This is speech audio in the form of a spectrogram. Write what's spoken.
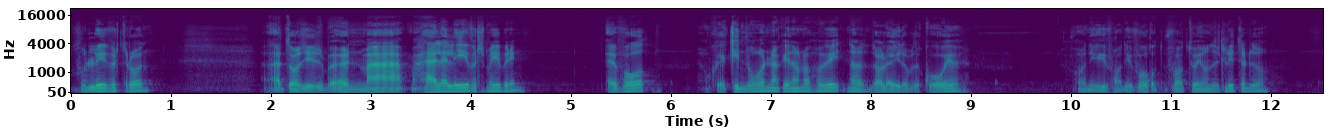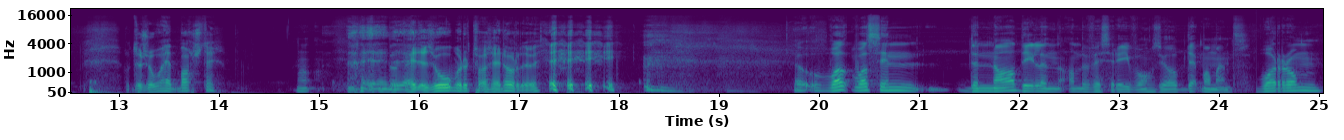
Voor levertroon. En toen zijn ze bij hun met, levers meebrengen. En een kind horen, heb je dat nog geweten. Dat, dat luidt op de kooien. Van die, van die voort, van 200 liter. Door. Dat er zo barsten. Ja. In de, in de zomer, het was in orde. Eh, Wat, wat zijn de nadelen aan de visserij volgens jou op dit moment? Waarom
